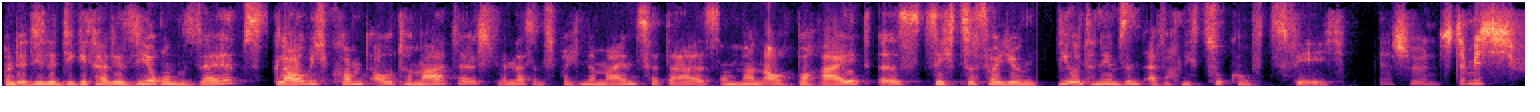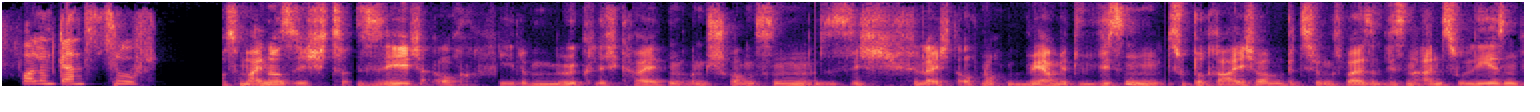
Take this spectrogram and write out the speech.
Und diese Digitalisierung selbst, glaube ich, kommt automatisch, wenn das entsprechende Mindset da ist und man auch bereit ist, sich zu verjüngen. Die Unternehmen sind einfach nicht zukunftsfähig. Sehr schön. Stimme ich voll und ganz zu. Aus meiner Sicht sehe ich auch viele Möglichkeiten und Chancen, sich vielleicht auch noch mehr mit Wissen zu bereichern bzw. Wissen anzulesen.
